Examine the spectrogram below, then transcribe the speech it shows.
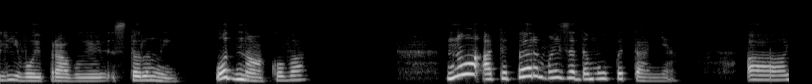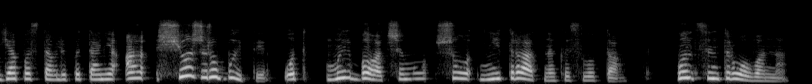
лівої і правої сторони однакова. Ну, а тепер ми задамо питання. Я поставлю питання: а що ж робити? От ми бачимо, що нітратна кислота концентрована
